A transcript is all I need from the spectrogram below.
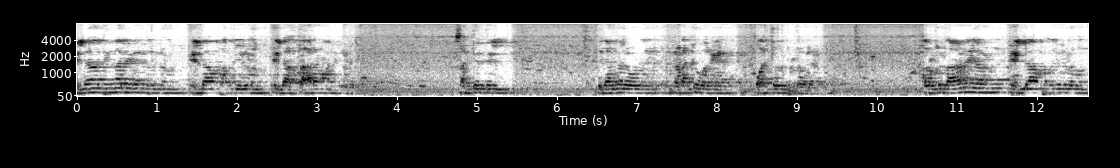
എല്ലാ അധികാര കേന്ദ്രങ്ങളും എല്ലാ പദവികളും എല്ലാ സ്ഥാനമാനങ്ങളും. സത്യത്തിൽ ജനങ്ങളോട് കണക്ക് പറയാൻ ബാധ്യതപ്പെട്ടവരാണ് അവർക്ക് താഴെയാണ് എല്ലാ പദവികളുമെന്നും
